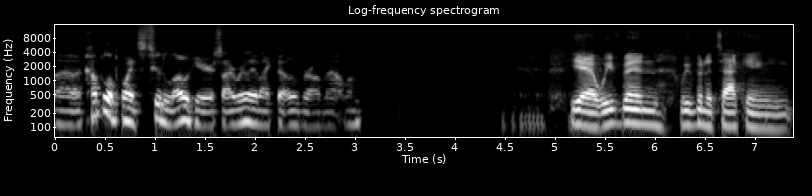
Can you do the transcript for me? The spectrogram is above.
uh, a couple of points too low here. So I really like the over on that one. Yeah, we've been we've been attacking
